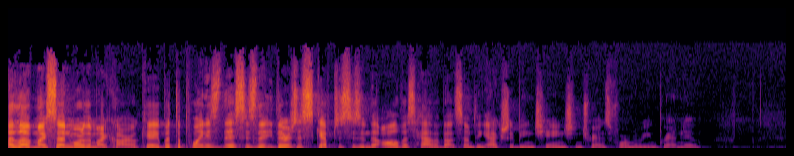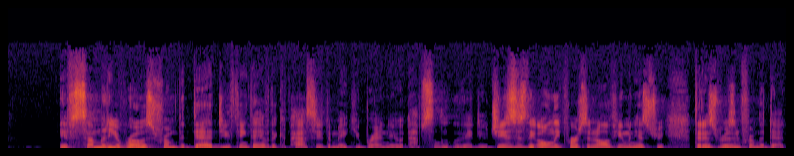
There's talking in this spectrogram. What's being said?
I love my son more than my car, okay? But the point is this is that there's a skepticism that all of us have about something actually being changed and transformed and being brand new. If somebody rose from the dead, do you think they have the capacity to make you brand new? Absolutely they do. Jesus is the only person in all of human history that has risen from the dead.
